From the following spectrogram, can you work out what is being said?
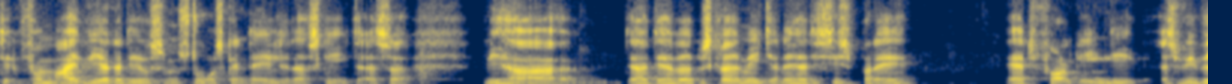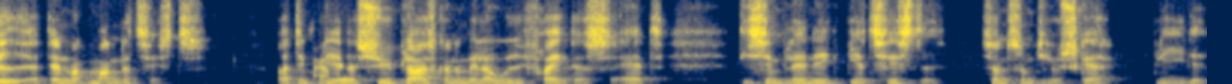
det, for mig virker det jo som en stor skandale, der er sket. Altså, vi har, det, har, det har været beskrevet i medierne her de sidste par dage, at folk egentlig, altså vi ved, at Danmark mangler tests. Og det bliver sygeplejerskerne melder ud i fredags, at de simpelthen ikke bliver testet, sådan som de jo skal blive det.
